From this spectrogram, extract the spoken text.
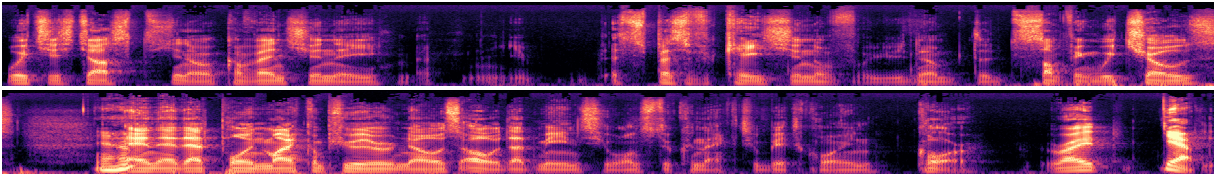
which is just you know a convention a, a specification of you know the, something we chose. Uh-huh. And at that point, my computer knows. Oh, that means he wants to connect to Bitcoin Core, right? yeah, Oh.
